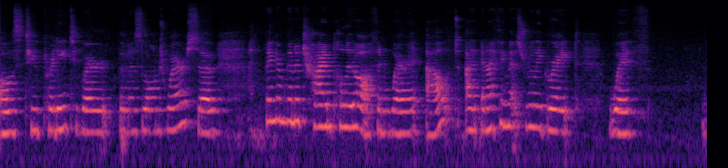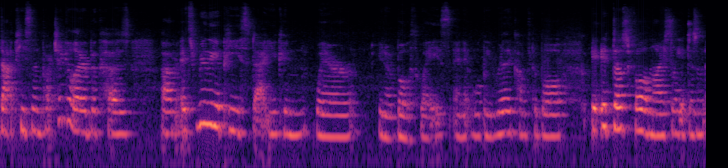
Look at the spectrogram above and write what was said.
almost too pretty to wear them as loungewear. So I think I'm to try and pull it off and wear it out. I, and I think that's really great with that piece in particular because um, it's really a piece that you can wear, you know, both ways and it will be really comfortable. It, it does fall nicely. It doesn't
